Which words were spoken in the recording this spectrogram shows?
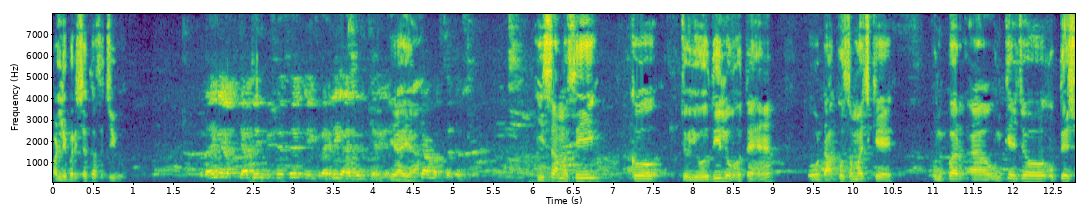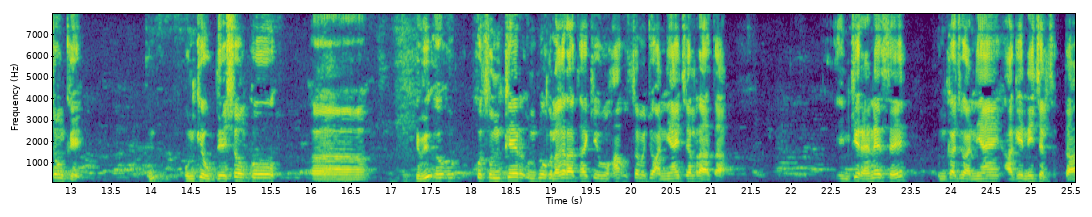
पल्ली परिषद का सचिव हूँ। ईसा मसीह को जो यहूदी लोग होते हैं वो डाकू समझ के उन पर उनके जो उपदेशों के उन, उनके उपदेशों को को सुनकर उनको लग रहा था कि वहाँ उस समय जो अन्याय चल रहा था इनके रहने से उनका जो अन्याय आगे नहीं चल सकता।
